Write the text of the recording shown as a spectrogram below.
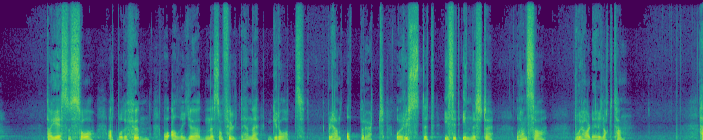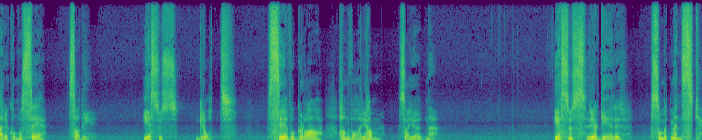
Da Jesus så at både hun og alle jødene som fulgte henne, gråt, ble han opprørt og rystet i sitt innerste, og han sa, 'Hvor har dere lagt ham?' 'Herre, kom og se', sa de. Jesus gråt. Se hvor glad han var i ham, sa jødene. Jesus reagerer som et menneske.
